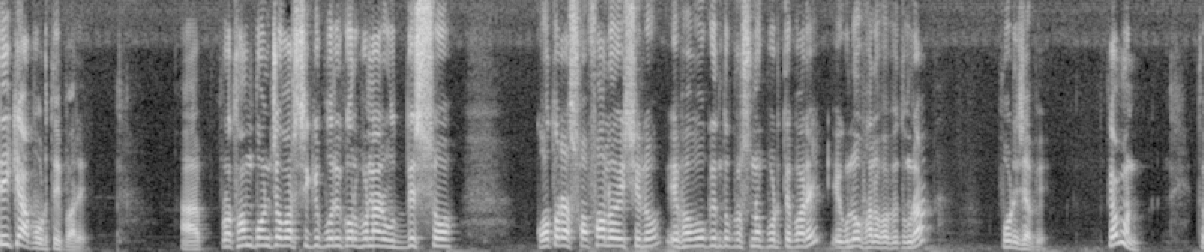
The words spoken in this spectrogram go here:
টিকা পড়তে পারে। আর প্রথম পঞ্চবার্ষিকী পরিকল্পনার উদ্দেশ্য কতটা সফল হয়েছিল এভাবেও কিন্তু প্রশ্ন পড়তে পারে। এগুলোও ভালোভাবে তোমরা পড়ে যাবে। কেমন? তো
